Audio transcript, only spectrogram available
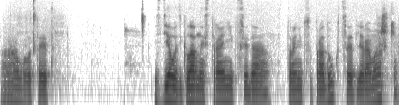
Работает. Сделать главной страницей, да, страницу продукция для ромашки.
